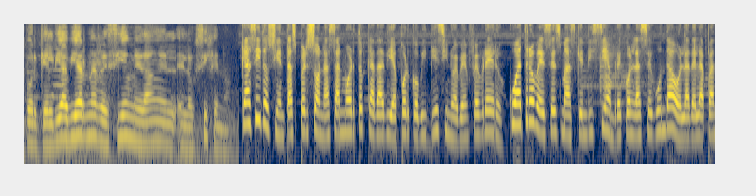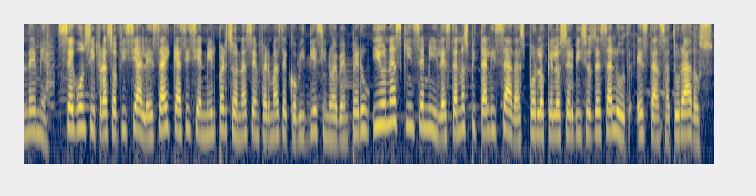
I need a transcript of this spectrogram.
porque que el día viernes recién me dan el, oxígeno. Casi 200 personas han muerto cada día por COVID-19 en febrero, cuatro veces más que en diciembre con la segunda ola de la pandemia. Según cifras oficiales, hay casi 100.000 personas enfermas de COVID-19 en Perú y unas 15.000 están hospitalizadas, por lo que los servicios de salud están saturados.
